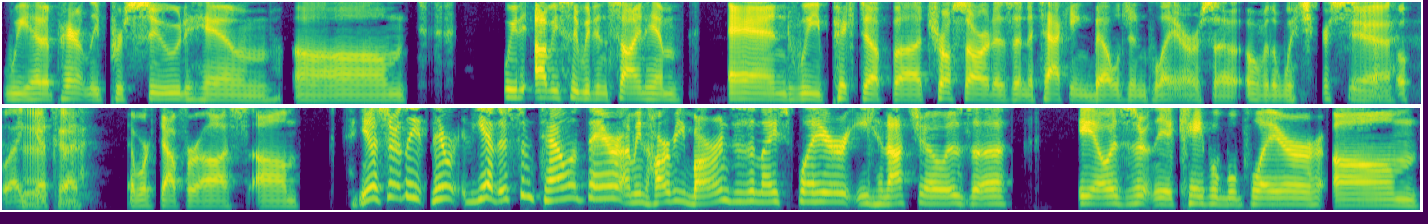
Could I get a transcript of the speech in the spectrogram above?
We had apparently pursued him. Um, we obviously we didn't sign him and we picked up uh, Trossard as an attacking Belgian player. So over the winter, so yeah. I guess okay. that that worked out for us. Um, you know, certainly there. Yeah, there's some talent there. I mean, Harvey Barnes is a nice player. Iheanacho is a, you know, is certainly a capable player. Um,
